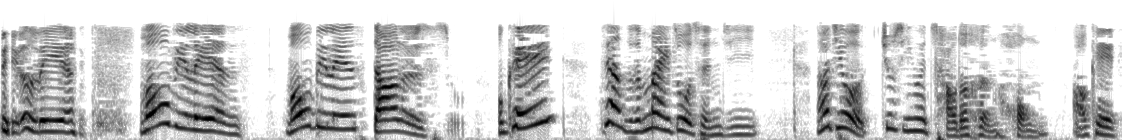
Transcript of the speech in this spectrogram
billion。Mobilions，Mobilions dollars. OK，这样子的卖座成绩，然后结果就是因为炒得很红，OK，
